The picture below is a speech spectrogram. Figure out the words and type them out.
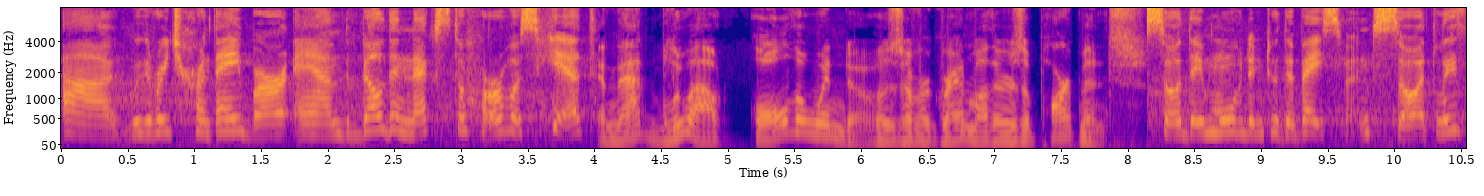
uh, we reached her neighbor and the building next to her was hit. And that blew out all the windows of her grandmother's apartment. So they moved into the basement. So at least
